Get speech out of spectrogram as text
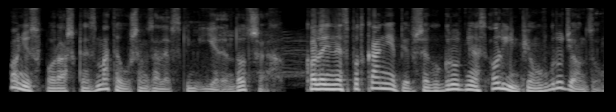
Poniósł porażkę z Mateuszem Zalewskim 1 do 3. Kolejne spotkanie 1 grudnia z Olimpią w Grudziądzu.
